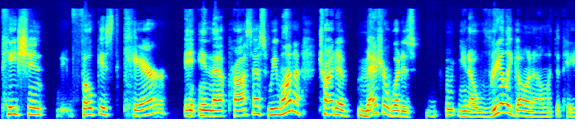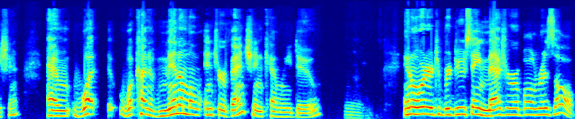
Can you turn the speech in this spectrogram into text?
patient focused care in, in that process. We want to try to measure what is you know really going on with the patient and what what kind of minimal intervention can we do Mm. in order to produce a measurable result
